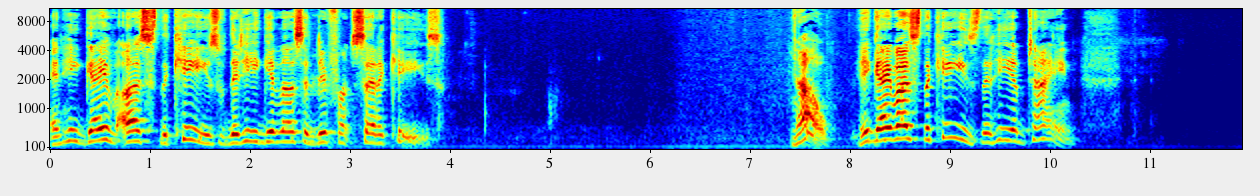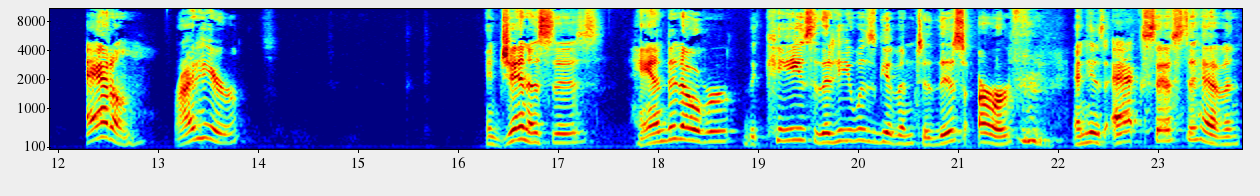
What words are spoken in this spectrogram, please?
And he gave us the keys. Did he give us a different set of keys? No. He gave us the keys that he obtained. Adam, right here, in Genesis, handed over the keys that he was given to this earth and his access to heaven,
